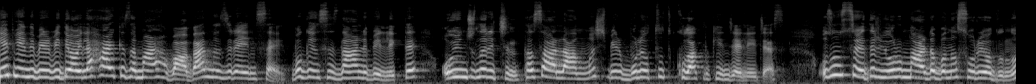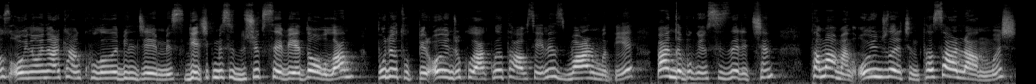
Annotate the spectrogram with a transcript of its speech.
Yepyeni bir videoyla herkese merhaba. Ben Nazire Enisey. Bugün sizlerle birlikte oyuncular için tasarlanmış bir Bluetooth kulaklık inceleyeceğiz. Uzun süredir yorumlarda bana soruyordunuz. Oyun oynarken kullanabileceğimiz, gecikmesi düşük seviyede olan Bluetooth bir oyuncu kulaklığı tavsiyeniz var mı diye. Ben de bugün sizler için tamamen oyuncular için tasarlanmış,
